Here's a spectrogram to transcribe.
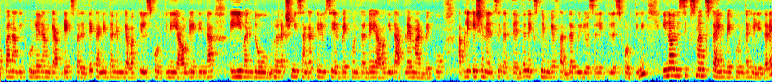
ಓಪನ್ ಆಗಿದ ಕೂಡಲೇ ನಮಗೆ ಅಪ್ಡೇಟ್ಸ್ ಬರುತ್ತೆ. ಖಂಡಿತ ನಿಮಗೆ ಅವಾಗ ತಿಳಿಸ್ಕೊಡ್ತೀನಿ ಯಾವ ಡೇಟಿಂದ ಈ ಒಂದು ಗೃಹಲಕ್ಷ್ಮಿ ಸಂಘಕ್ಕೆ ನೀವು ಸೇರಬೇಕು ಅಂತಂದರೆ ಯಾವಾಗಿಂದ ಅಪ್ಲೈ ಮಾಡಬೇಕು ಅಪ್ಲಿಕೇಶನ್ ಎಲ್ಲಿ ಸಿಗುತ್ತೆ ಅಂತ ನೆಕ್ಸ್ಟ್ ನಿಮಗೆ ಫರ್ದರ್ ವೀಡಿಯೋಸಲ್ಲಿ ತಿಳಿಸ್ಕೊಡ್ತೀನಿ. ಇನ್ನೂ ಒಂದು ಸಿಕ್ಸ್ ಮಂತ್ಸ್ ಟೈಮ್ ಬೇಕು ಅಂತ ಹೇಳಿದ್ದಾರೆ.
